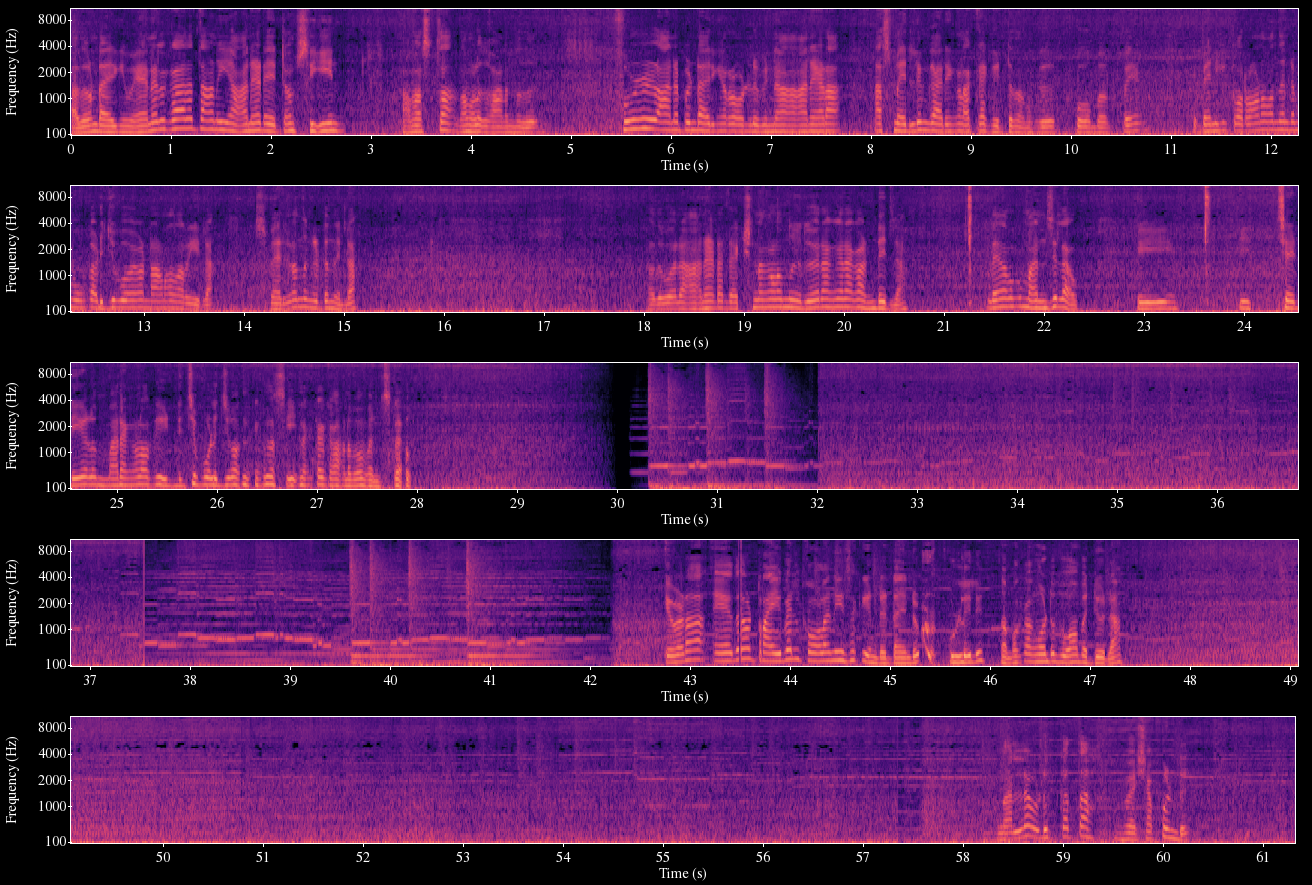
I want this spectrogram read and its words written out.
അതുകൊണ്ടായിരിക്കും വേനൽക്കാലത്താണ് ഈ ആനയുടെ ഏറ്റവും സീൻ അവസ്ഥ നമ്മൾ കാണുന്നത്. ഫുൾ ആനപ്പിണ്ടായിരിക്കും റോഡിൽ പിന്നെ ആനയുടെ ആ സ്മെല്ലും കാര്യങ്ങളൊക്കെ കിട്ടും നമുക്ക് പോകുമ്പോൾ ഇപ്പം ഇപ്പം എനിക്ക് കൊറോണ വന്ന് എന്റെ മൂക്ക് അടിച്ചു പോയതുകൊണ്ടാണോ എന്നറിയില്ല സ്മെല്ലൊന്നും കിട്ടുന്നില്ല. അതുപോലെ ആനയുടെ ലക്ഷണങ്ങളൊന്നും ഇതുവരെ അങ്ങനെ കണ്ടില്ല. അല്ലെങ്കിൽ നമുക്ക് മനസ്സിലാവും. ഈ ഈ ചെടികളും മരങ്ങളൊക്കെ ഇടിച്ച് പൊളിച്ച് വന്നിരിക്കുന്ന സീനൊക്കെ കാണുമ്പോൾ മനസ്സിലാവും. ഏതോ ട്രൈബൽ കോളനീസ് ഒക്കെ ഉണ്ട് കേട്ടോ അതിന്റെ ഉള്ളിൽ നമുക്ക് അങ്ങോട്ട് പോകാൻ പറ്റൂല. നല്ല ഒടുക്കത്ത വിശപ്പുണ്ട്.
